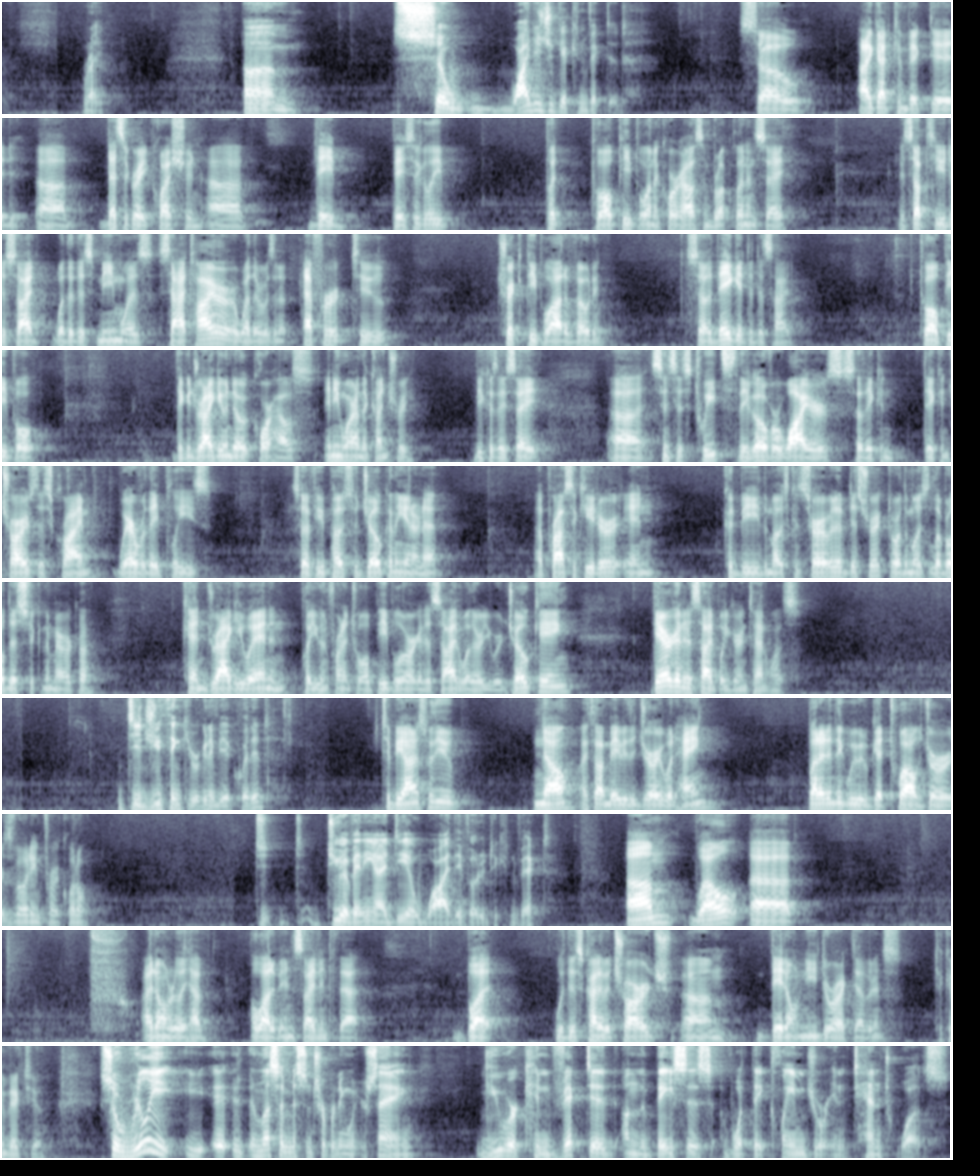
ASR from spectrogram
Right. Um, so why did you get convicted? So I got convicted. Uh, that's a great question. Uh, they basically put 12 people in a courthouse in Brooklyn and say, it's up to you to decide whether this meme was satire or whether it was an effort to trick people out of voting. So they get to decide. 12 people, they can drag you into a courthouse anywhere in the country because they say, uh, since it's tweets, they go over wires, so they can they can charge this crime wherever they please. So if you post a joke on the internet, a prosecutor in could be the most conservative district or the most liberal district in America can drag you in and put you in front of 12 people who are going to decide whether you were joking. They're going to decide what your intent was. Did you think you were going to be acquitted? To be honest with you, no. I thought maybe the jury would hang, but I didn't think we would get 12 jurors voting for acquittal. Do, do you have any idea why they voted to convict? Um, well, uh, I don't really have a lot of insight into that. But with this kind of a charge, um, they don't need direct evidence to convict you. So, really, unless I'm misinterpreting what you're saying, you were convicted on the basis of what they claimed your intent was.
